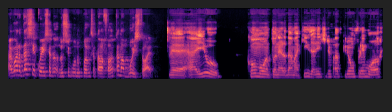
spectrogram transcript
Agora, da sequência no, no segundo plano que você estava falando, estava uma boa história. É, aí o como o Antônio era da McKinsey, a gente de fato criou um framework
